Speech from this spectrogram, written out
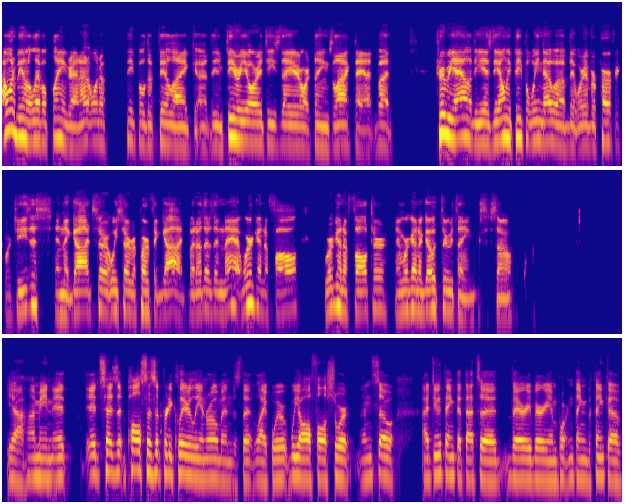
I want to be on a level playing ground. I don't want to, people to feel like uh, the inferiorities there or things like that. But true reality is the only people we know of that were ever perfect were Jesus and that God serve we serve a perfect God. But other than that, we're gonna fall, we're gonna falter, and we're gonna go through things. So yeah, I mean it it says it Paul says it pretty clearly in Romans that like we're we all fall short. And so I do think that that's a very, very important thing to think of.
